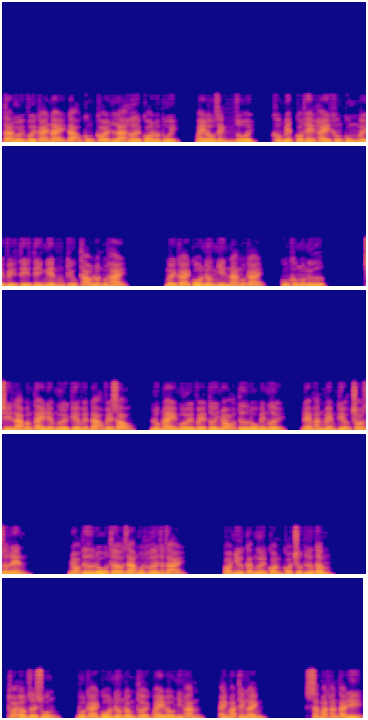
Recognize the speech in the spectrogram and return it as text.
ta đối với cái này đạo cũng coi là hơi có luồn túi, quay đầu rảnh rỗi, không biết có thể hay không cùng mấy vị tỷ tỷ nghiên cứu thảo luận một hai. Mấy cái cô nương nhìn nàng một cái, cũng không ngôn ngữ chỉ là bấm tay điểm người kia huyệt đạo về sau, lúc này mới về tới nhỏ tư đồ bên người, đem hắn mềm tiệu cho dơ lên. Nhỏ tư đồ thở ra một hơi thật dài. Coi như các ngươi còn có chút lương tâm. Thoại âm rơi xuống, bốn cái cô nương đồng thời quay đầu nhìn hắn, ánh mắt thanh lãnh. Sắc mặt hắn tái đi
